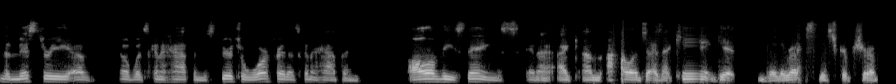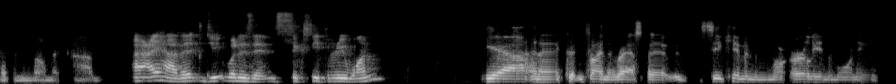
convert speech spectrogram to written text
the mystery of, of what's going to happen, the spiritual warfare that's going to happen, all of these things. And I, I, I apologize, I can't get the, the rest of the scripture up at the moment. Um, I have it. What is it? 63 1? Yeah, and I couldn't find the rest, but it was seek him in the more early in the morning.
